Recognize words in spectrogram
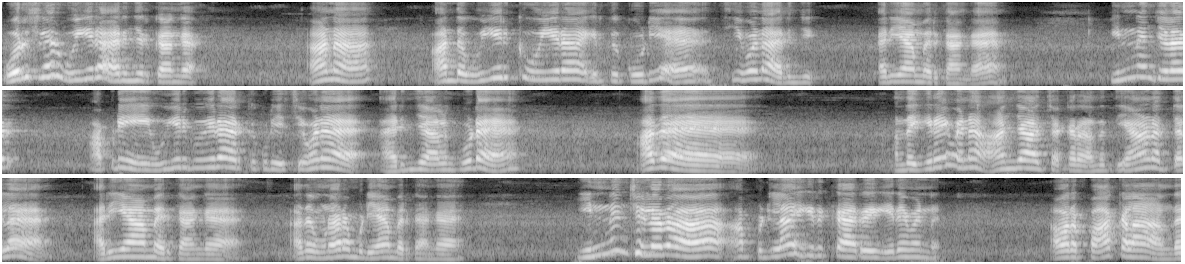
ஒரு சிலர் உயிரை அறிஞ்சிருக்காங்க. ஆனால் அந்த உயிருக்கு உயிராக இருக்கக்கூடிய சிவனை அறிஞ்சு அறியாமல் இருக்காங்க. இன்னும் சிலர் அப்படி உயிருக்கு உயிராக இருக்கக்கூடிய சிவனை அறிஞ்சாலும் கூட அதை அந்த இறைவனை ஆஞ்சா சக்கரம் அந்த தியானத்தில் அறியாமல் இருக்காங்க. அதை உணர முடியாமல் இருக்காங்க. இன்னும் சிலரோ அப்படிலாம் இருக்கார் இறைவன். அவரை பார்க்கலாம் அந்த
